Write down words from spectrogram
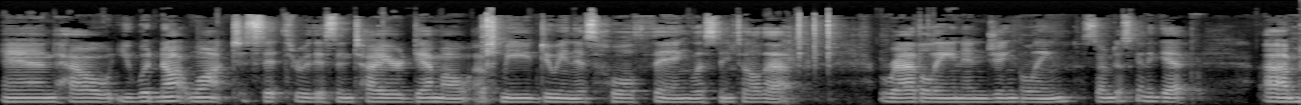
and how you would not want to sit through this entire demo of me doing this whole thing, listening to all that rattling and jingling. So I'm just going to get um,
